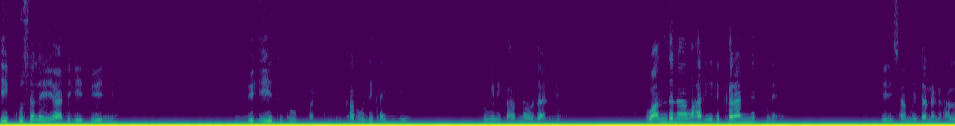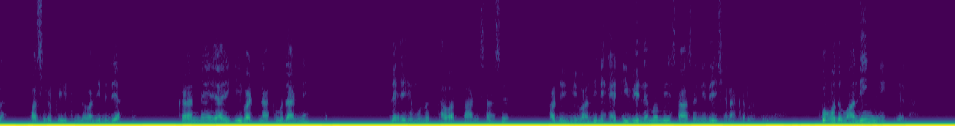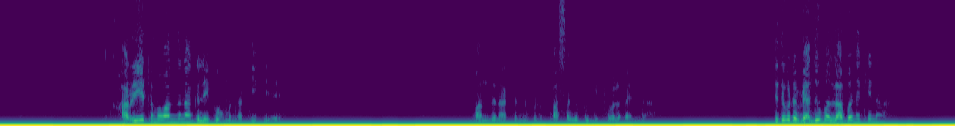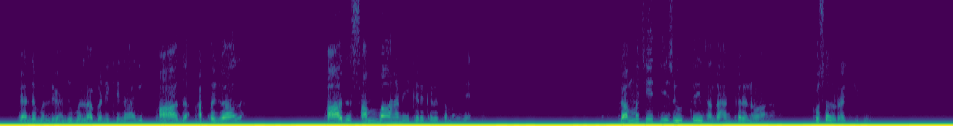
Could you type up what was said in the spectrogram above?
ඒ කුසලය යාට හේතු වෙන්නේ දෙ හේතුක උප්පත්තියක කරුණු දෙකයි ඉතින් තුන්වෙනි කාරණාව දන්නේ. වන්දනාව හරියට කරන්නෙත් නැහැ ඒ නිසා මේ දන ගහලා පසඟ පිහිටවල වඳින දෙයක් කරන්නේ නැහැ එයා ඒකේ වටිනාකම දන්නේ නෑ. එහෙම වුණොත් තවත් ආනිසංශ අඩුයි මේ වඳින හැටි වෙනම මේ ශාසනය දේශනා කරලා තියෙනවා. කොහොමද වඳින්නේ කියලා? හරියටම වන්දනා කළේ කොහොමද අතීතයේ වන්දනා කරනකොට පසඟ පිහිටවල වැඳා. එතකොට වැඳුම ලබන කෙනා වැඳම වැඳුම ලබන කෙනාගේ පාද අතගාලා පාද සම්බාහනය කර කර තමයි වැන්නේ ධම්මචේතිය සූත්‍රයේ සඳහන් කරනවා කොසල් රජු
